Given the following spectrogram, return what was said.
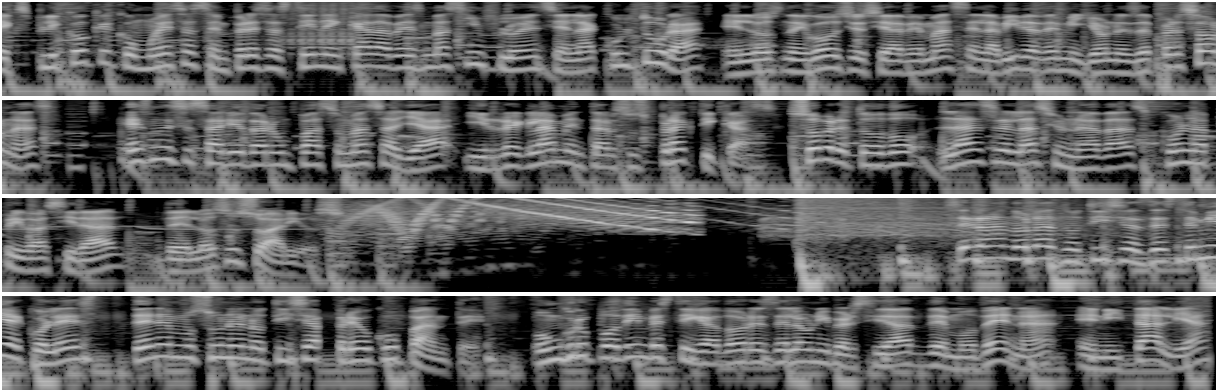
explicó que como esas empresas tienen cada vez más influencia en la cultura, en los negocios y además en la vida de millones de personas, es necesario dar un paso más allá y reglamentar sus prácticas, sobre todo las relacionadas con la privacidad de los usuarios. Cerrando las noticias de este miércoles, tenemos una noticia preocupante. Un grupo de investigadores de la Universidad de Modena, en Italia,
